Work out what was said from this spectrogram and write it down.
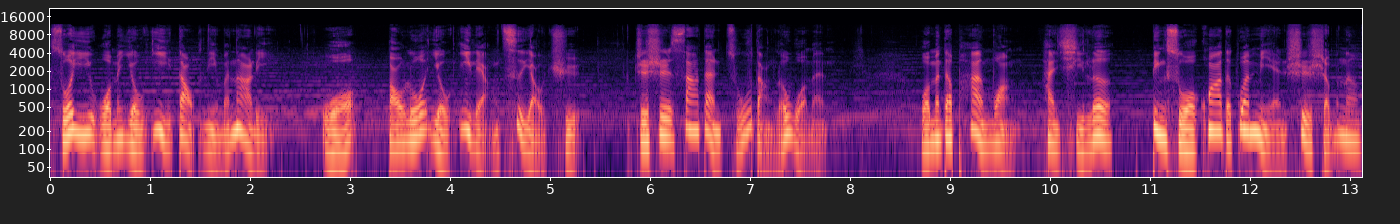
所以我们有意到你们那里。我保罗有一两次要去，只是撒旦阻挡了我们。我们的盼望。和喜乐，并所夸的冠冕是什么呢？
